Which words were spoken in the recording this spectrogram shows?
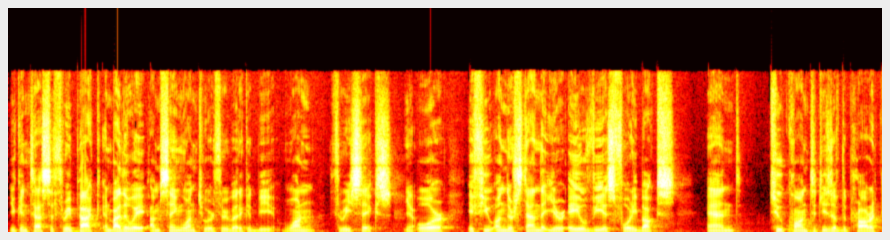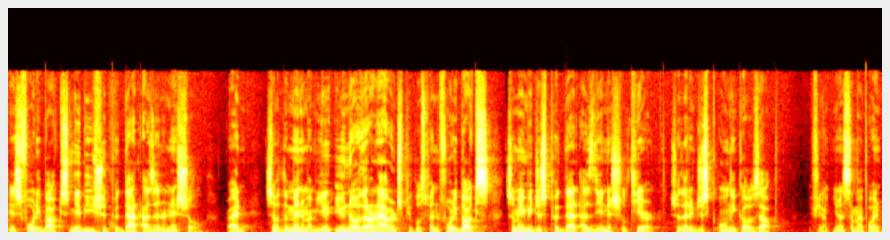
you can test a three pack. And by the way, I'm saying one, two, or three, but it could be one, three, six. Yeah. Or if you understand that your AOV is 40 bucks and two quantities of the product is 40 bucks, maybe you should put that as an initial, right? So the minimum, you, you know that on average people spend 40 bucks. So maybe just put that as the initial tier so that it just only goes up. If you, Yeah. you understand my point?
